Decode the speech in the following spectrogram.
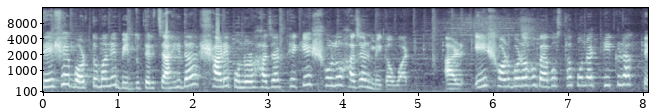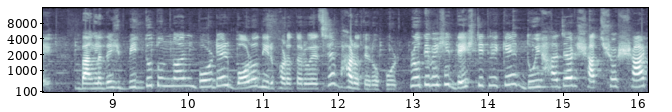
দেশে বর্তমানে বিদ্যুতের চাহিদা সাড়ে পনেরো হাজার থেকে ষোলো হাজার মেগাওয়াট। আর এই সরবরাহ ব্যবস্থাপনা ঠিক রাখতে বাংলাদেশ বিদ্যুৎ উন্নয়ন বোর্ডের বড় নির্ভরতা রয়েছে ভারতের ওপর। প্রতিবেশী দেশটি থেকে দুই হাজার সাতশো ষাট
